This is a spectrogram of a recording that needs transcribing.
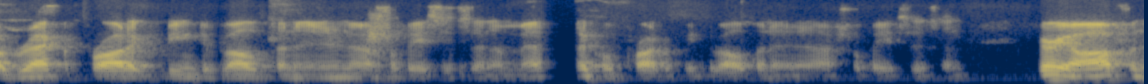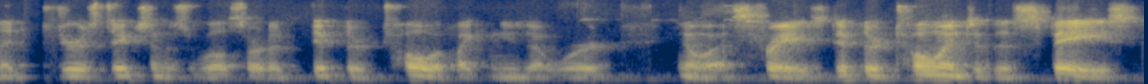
a rec product being developed on an international basis and a medical product being developed on an international basis. And very often, the jurisdictions will sort of dip their toe, if I can use that word, you know, as phrase, dip their toe into this space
